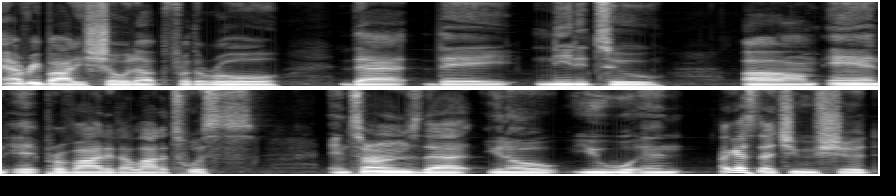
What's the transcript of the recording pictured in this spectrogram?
everybody showed up for the role that they needed to, um, and it provided a lot of twists in turns that you know you wouldn't i guess that you should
